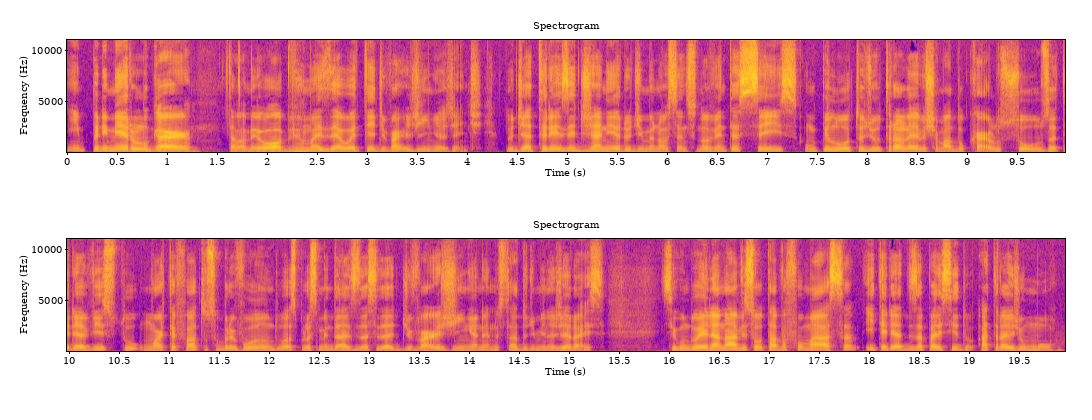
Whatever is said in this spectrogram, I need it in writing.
Em primeiro lugar, Tava meio óbvio, mas é o ET de Varginha, gente. No dia 13 de janeiro de 1996, um piloto de ultraleve chamado Carlos Souza teria visto um artefato sobrevoando as proximidades da cidade de Varginha, né, no estado de Minas Gerais. Segundo ele, a nave soltava fumaça e teria desaparecido atrás de um morro.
